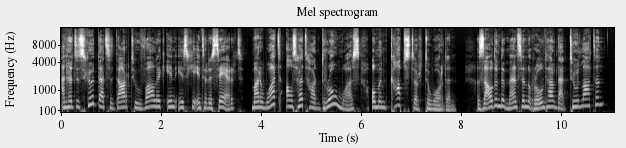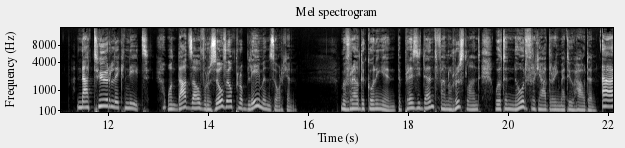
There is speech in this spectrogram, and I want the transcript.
En het is goed dat ze daar toevallig in is geïnteresseerd. Maar wat als het haar droom was om een kapster te worden? Zouden de mensen rond haar dat toelaten? Natuurlijk niet, want dat zou voor zoveel problemen zorgen. Mevrouw de koningin, de president van Rusland wil een noodvergadering met u houden. Uh,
